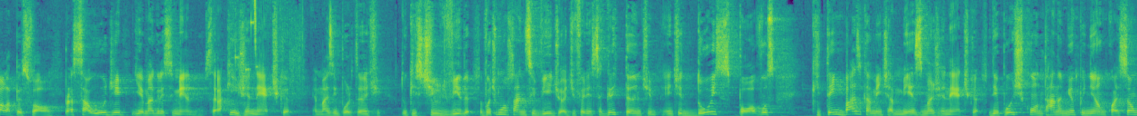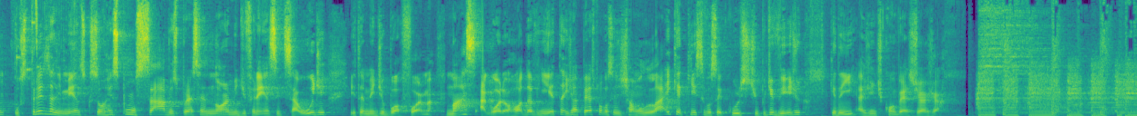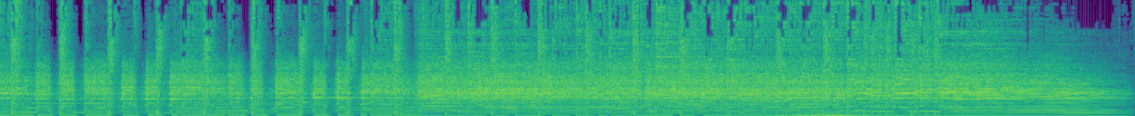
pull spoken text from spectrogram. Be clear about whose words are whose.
Speaker 1: Fala pessoal, para saúde e emagrecimento, será que genética é mais importante do que estilo de vida? Eu vou te mostrar nesse vídeo a diferença gritante entre dois povos que têm basicamente a mesma genética e depois te contar, na minha opinião, quais são os três alimentos que são responsáveis por essa enorme diferença de saúde e também de boa forma. Mas agora eu rodo a vinheta e já peço para você deixar um like aqui se você curte esse tipo de vídeo, que daí a gente conversa já já.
